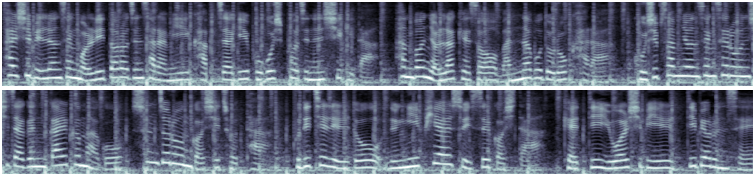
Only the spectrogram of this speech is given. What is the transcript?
81년생 멀리 떨어진 사람이 갑자기 보고 싶어지는 시기다. 한번 연락해서 만나보도록 하라. 93년생 새로운 시작은 깔끔하고 순조로운 것이 좋다. 부딪힐 일도 능히 피할 수 있을 것이다. 개띠 6월 12일 띠별운세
